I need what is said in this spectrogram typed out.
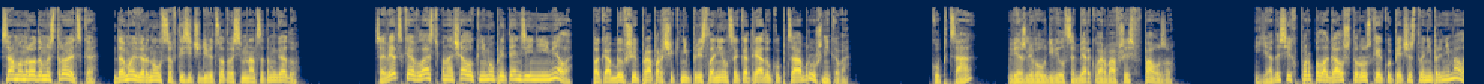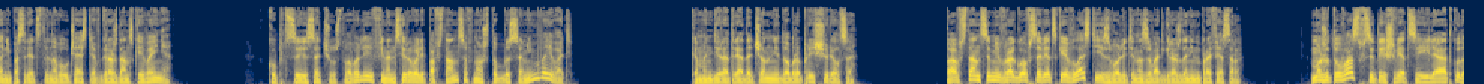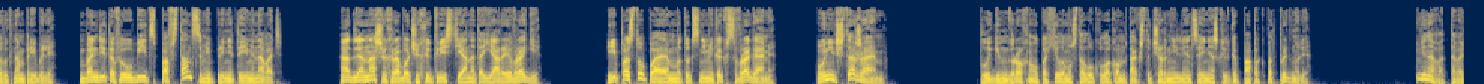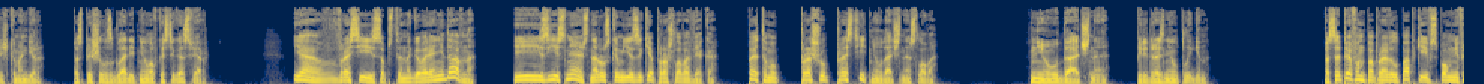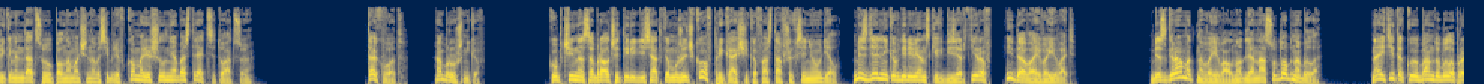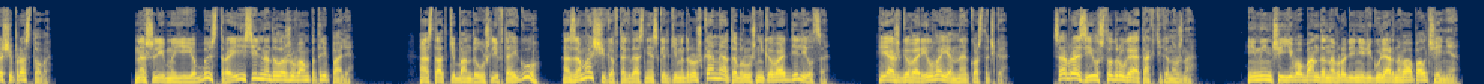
Сам он родом из Троицка, домой вернулся в 1918 году. Советская власть поначалу к нему претензий не имела, пока бывший прапорщик не прислонился к отряду купца Обрушникова. «Купца?» — вежливо удивился Берг, ворвавшись в паузу. Я до сих пор полагал, что русское купечество не принимало непосредственного участия в гражданской войне. Купцы сочувствовали, финансировали повстанцев, но чтобы самим воевать? Командир отряда Чон недобро прищурился. «Повстанцами врагов советской власти изволите называть, гражданин профессор? Может, у вас в сытой Швеции или откуда вы к нам прибыли? Бандитов и убийц повстанцами принято именовать? А для наших рабочих и крестьян это ярые враги. И поступаем мы тут с ними, как с врагами. Уничтожаем. Плыгин грохнул по хилому столу кулаком так, что чернильница и несколько папок подпрыгнули. «Виноват, товарищ командир», — поспешил сгладить неловкость Гасфер. «Я в России, собственно говоря, недавно и изъясняюсь на русском языке прошлого века, поэтому прошу простить неудачное слово». «Неудачное», — передразнил Плыгин. Посопев, он поправил папки и, вспомнив рекомендацию уполномоченного Сибревкома, решил не обострять ситуацию. Так вот, Обрушников. Купчина собрал четыре десятка мужичков, приказчиков, оставшихся неудел, бездельников деревенских, дезертиров, и давай воевать. Безграмотно воевал, но для нас удобно было. Найти такую банду было проще простого. Нашли мы ее быстро и, сильно доложу, вам потрепали. Остатки банды ушли в тайгу, а Замащиков тогда с несколькими дружками от Обрушникова отделился. Я ж говорил, военная косточка. Сообразил, что другая тактика нужна и нынче его банда на вроде нерегулярного ополчения.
